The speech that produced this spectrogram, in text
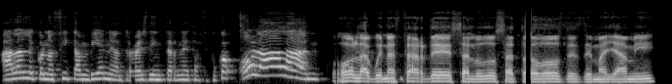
Alan le conocí también a través de internet hace poco. ¡Hola, Alan! Hola, buenas tardes. Saludos a todos desde Miami.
